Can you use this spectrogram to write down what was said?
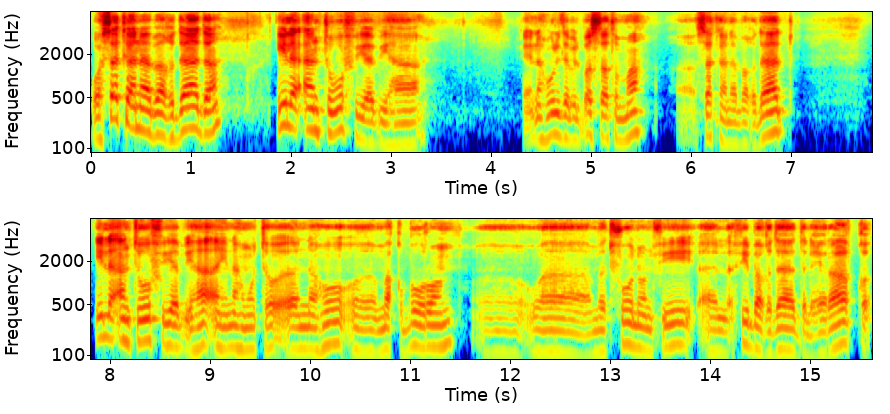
وسكن بغداد إلى أن توفي بها. لأنه ولد بالبصرة ثم سكن بغداد إلى أن توفي بها. أي أنه مقبور ومدفون في في بغداد العراق.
